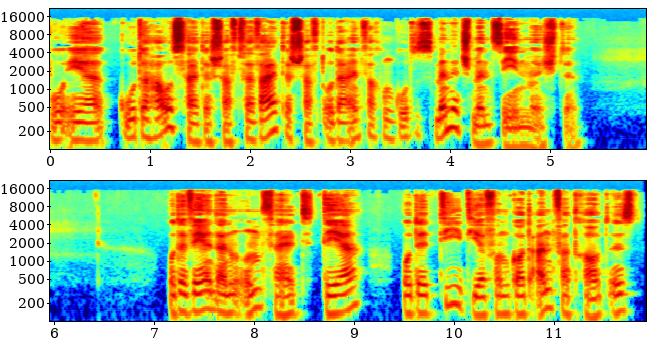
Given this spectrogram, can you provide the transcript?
wo er gute Haushalterschaft, Verwalterschaft oder einfach ein gutes Management sehen möchte? Oder wer in deinem Umfeld, der oder die dir von Gott anvertraut ist,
